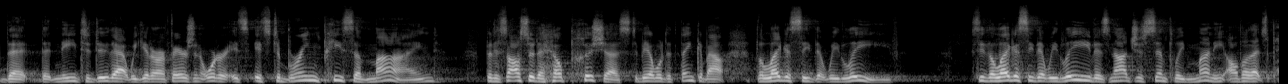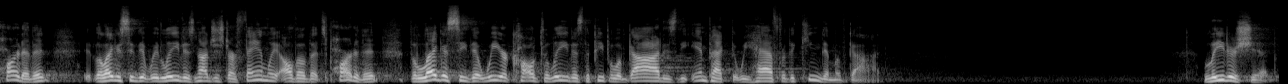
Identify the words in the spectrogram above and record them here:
that, that need to do that, we get our affairs in order. It's, it's to bring peace of mind, but it's also to help push us to be able to think about the legacy that we leave. See, the legacy that we leave is not just simply money, although that's part of it. The legacy that we leave is not just our family, although that's part of it. The legacy that we are called to leave as the people of God is the impact that we have for the kingdom of God. Leadership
